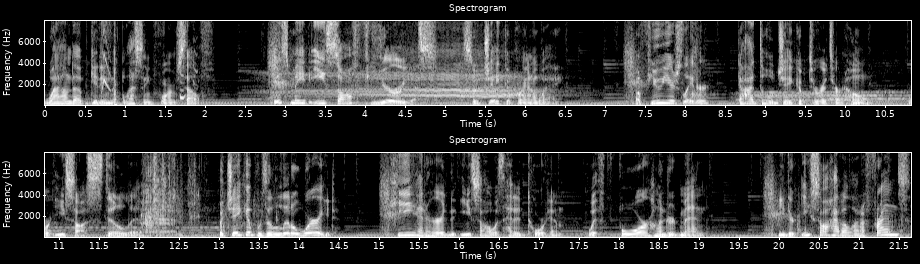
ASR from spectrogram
wound up getting the blessing for himself. This made Esau furious, so Jacob ran away. A few years later, God told Jacob to return home, where Esau still lived. But Jacob was a little worried. He had heard that Esau was headed toward him with 400 men. Either Esau had a lot of friends,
